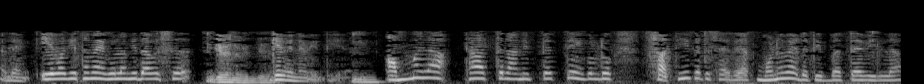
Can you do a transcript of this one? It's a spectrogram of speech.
දැන් ඒ වගේ තමයි ඒගොල්ලන්ගේ දවස ගෙවෙන විදිය. ගෙවෙන විදිය. අම්මලා තාත්තලා අනිත් පැත්තේ ඒගොල්ලෝ සතියකට සැරයක් මොන වැඩ තිබ්බත් ඇවිල්ලා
